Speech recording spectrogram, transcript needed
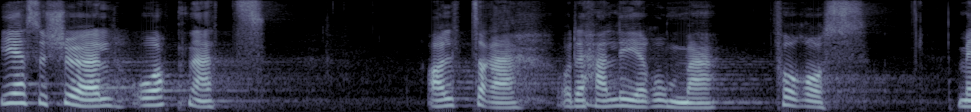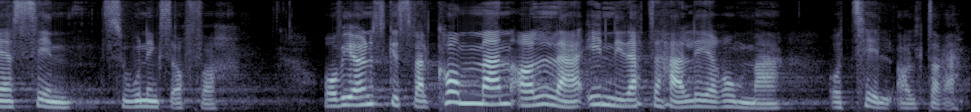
Jesus sjøl åpnet alteret og det hellige rommet for oss med sin soningsoffer. Og vi ønskes velkommen alle inn i dette hellige rommet og til alteret.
